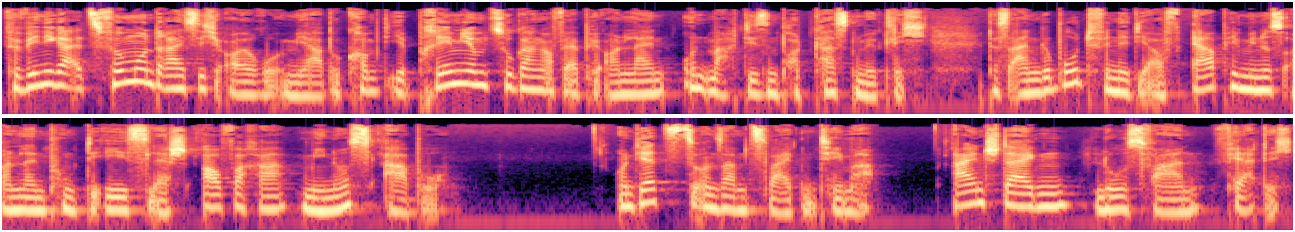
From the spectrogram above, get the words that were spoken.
Für weniger als 35 Euro im Jahr bekommt ihr Premium-Zugang auf RP Online und macht diesen Podcast möglich. Das Angebot findet ihr auf rp-online.de slash Aufwacher-Abo. Und jetzt zu unserem zweiten Thema. Einsteigen, losfahren, fertig.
